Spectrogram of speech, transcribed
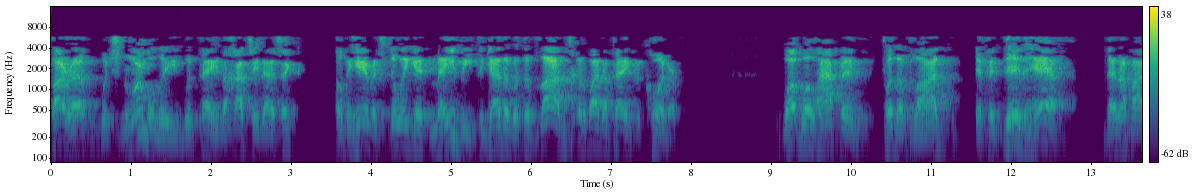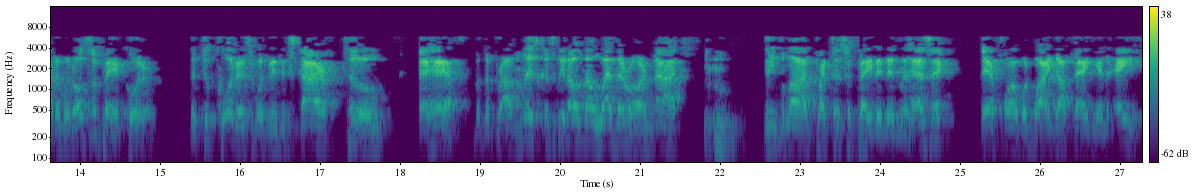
para, which normally would pay the chatzi nesik, over here it's doing it maybe together with the vlad, it's going to wind up paying a quarter. What will happen for the vlad? If it did half, then Abada would also pay a quarter the two quarters would be starved to a half. But the problem is because we don't know whether or not the blood participated in the hezek, therefore would wind up paying an eighth,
